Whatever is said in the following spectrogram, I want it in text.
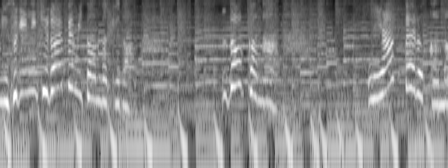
水着に着替えてみたんだけど。どうかな？似合ってるかな？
